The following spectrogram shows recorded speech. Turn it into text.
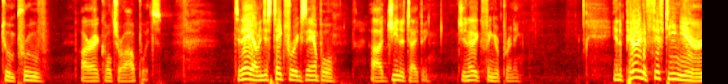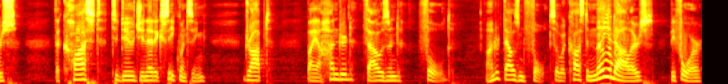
to improve our agricultural outputs. Today, I mean, just take for example uh, genotyping, genetic fingerprinting. In a period of 15 years, the cost to do genetic sequencing dropped by 100,000 fold. 100,000 fold. So it cost a million dollars before,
